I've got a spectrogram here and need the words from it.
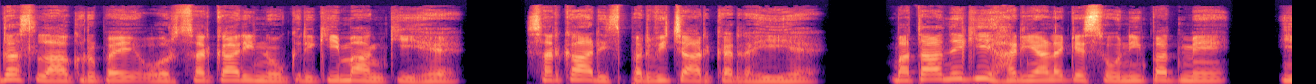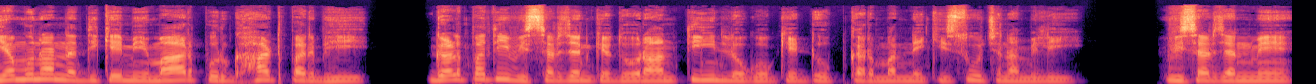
दस लाख रुपए और सरकारी नौकरी की मांग की है। सरकार इस पर विचार कर रही है। बता दें कि हरियाणा के सोनीपत में यमुना नदी के मीमारपुर घाट पर भी गणपति विसर्जन के दौरान तीन लोगों के डूबकर मरने की सूचना मिली। विसर्जन में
